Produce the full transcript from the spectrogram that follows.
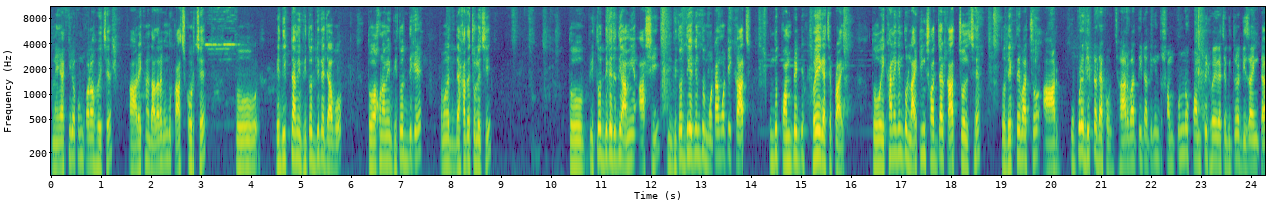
মানে একই রকম করা হয়েছে। আর এখানে দাদারা কিন্তু কাজ করছে। তো এদিকটা আমি ভিতর দিকে যাব। তো এখন আমি ভিতর দিকে তোমাকে দেখাতে চলেছি। তো ভিতর দিকে যদি আমি আসি ভিতর দিকে কিন্তু মোটামুটি কাজ কিন্তু কমপ্লিট হয়ে গেছে প্রায়। তো এখানে কিন্তু লাইটিং সজ্জার কাজ চলছে। তো দেখতে পাচ্ছ, আর উপরের দিকটা দেখো, ঝাড়বাতিটাতে কিন্তু সম্পূর্ণ কমপ্লিট হয়ে গেছে ভিতরের ডিজাইনটা।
